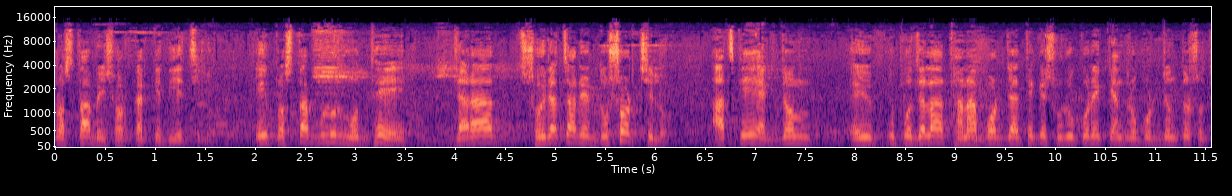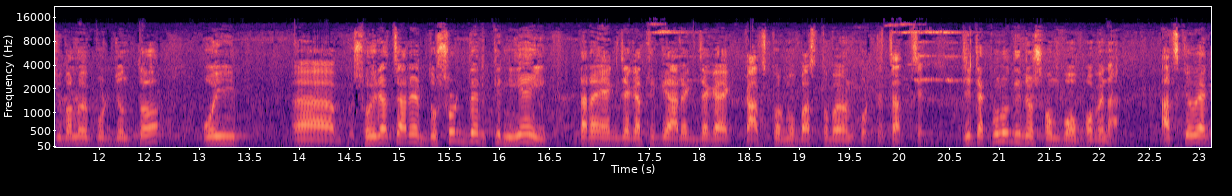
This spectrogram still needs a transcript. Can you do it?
প্রস্তাব এই সরকারকে দিয়েছিল। এই প্রস্তাবগুলোর মধ্যে যারা স্বৈরাচারের দোষর ছিল, আজকে একদম এই উপজেলা থানা পর্যায় থেকে শুরু করে কেন্দ্র পর্যন্ত, সচিবালয় পর্যন্ত ওই স্বৈরাচারের দোসরদেরকে নিয়েই তারা এক জায়গা থেকে আরেক জায়গায় কাজকর্ম বাস্তবায়ন করতে চাচ্ছে, যেটা কোনোদিনও সম্ভব হবে না। আজকেও এক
